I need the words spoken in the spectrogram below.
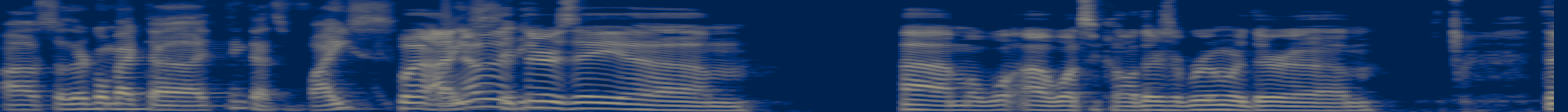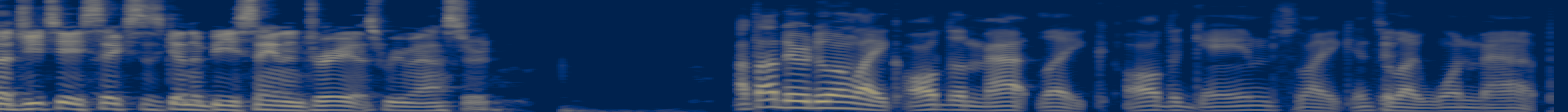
Uh, so they're going back to I think that's Vice. but I Vice know that there's a um um a, uh, what's it called? There's a rumor there um that GTA 6 is going to be San Andreas remastered. I thought they were doing like all the map, like all the games, like into like one map.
